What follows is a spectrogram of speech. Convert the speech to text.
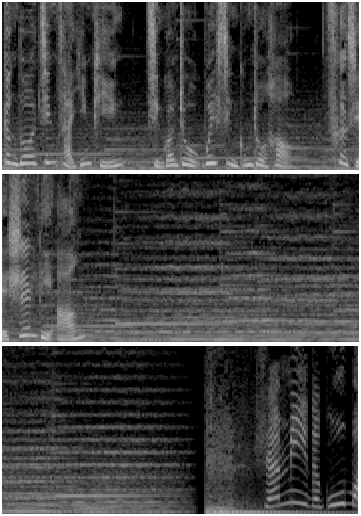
更多精彩音频，请关注微信公众号“侧写师李昂”。神秘的古堡。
